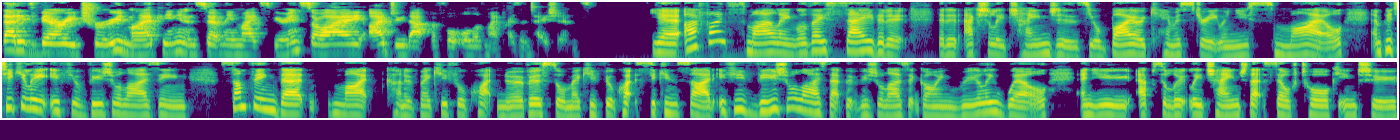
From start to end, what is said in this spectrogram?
that is very true in my opinion and certainly in my experience. So I I do that before all of my presentations. Yeah, I find smiling, well, they say that it that it actually changes your biochemistry when you smile, and particularly if you're visualizing something that might kind of make you feel quite nervous or make you feel quite sick inside. If you visualize that, but visualize it going really well, and you absolutely change that self talk into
